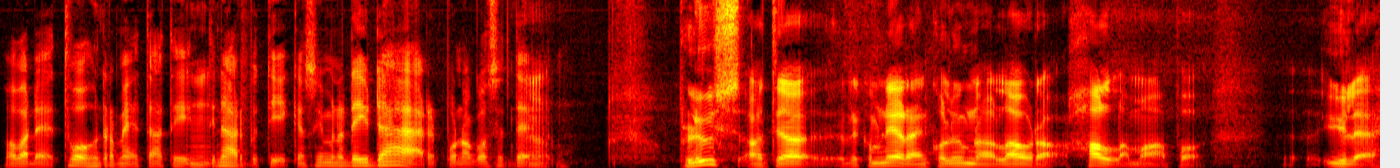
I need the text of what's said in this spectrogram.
vad var det, 200 meter till, mm. till närbutiken. Så jag menar, det är ju där på något sätt. Det... Ja. Plus att jag rekommenderar en kolumn av Laura Hallamaa på Yle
